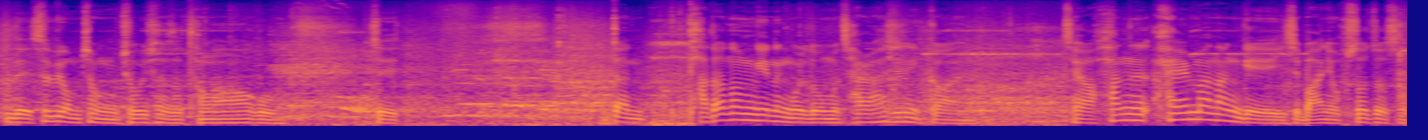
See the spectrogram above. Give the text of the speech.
근데 수비 엄청 좋으셔서 당황하고 이제 일단 받아 넘기는 걸 너무 잘 하시니까 제가 한, 할 만한 게 이제 많이 없어져서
